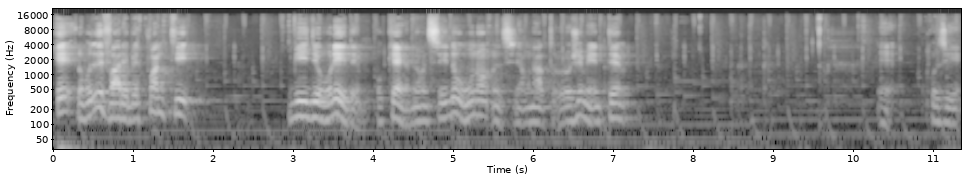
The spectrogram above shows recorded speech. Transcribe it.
e lo potete fare per quanti video volete ok? Abbiamo inserito uno inseriamo un altro velocemente. E così.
